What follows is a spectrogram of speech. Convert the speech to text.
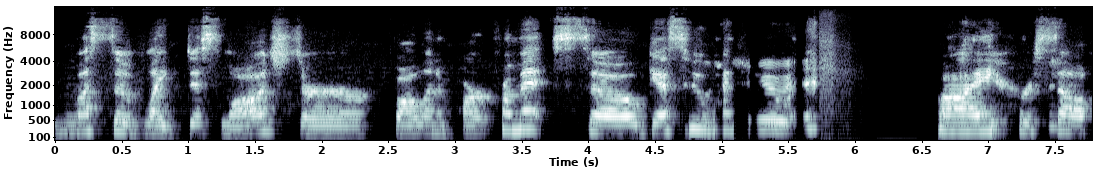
must have like dislodged or fallen apart from it. So guess who oh, went by herself?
